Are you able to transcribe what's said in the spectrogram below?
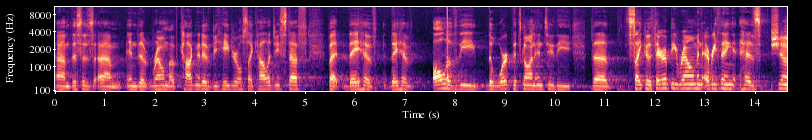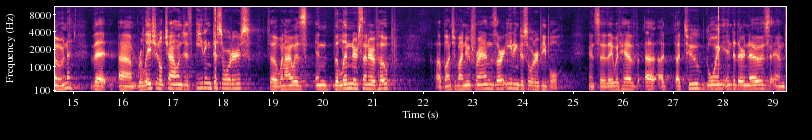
Um, this is um, in the realm of cognitive behavioral psychology stuff, but they have, they have all of the, the work that's gone into the, the psychotherapy realm and everything has shown that um, relational challenges, eating disorders. So when I was in the Lindner Center of Hope, a bunch of my new friends are eating disorder people. And so they would have a, a, a tube going into their nose, and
